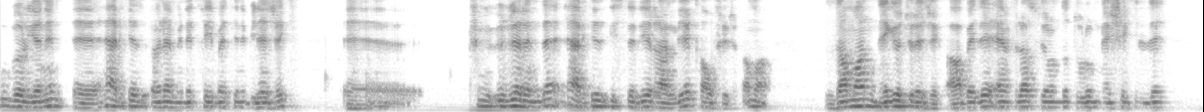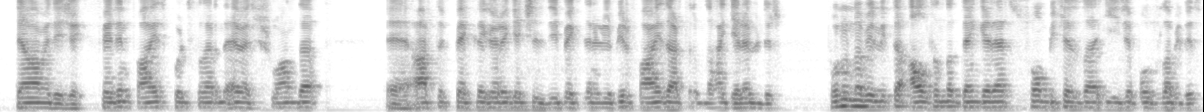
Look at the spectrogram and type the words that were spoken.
Bu bölgenin e, herkes önemini, kıymetini bilecek. E, çünkü üzerinde herkes istediği ralliye kavuşacak. Ama zaman ne götürecek? ABD enflasyonunda durum ne şekilde devam edecek? Fed'in faiz politikalarında evet şu anda e, artık bekle göre geçildiği bekleniliyor. Bir faiz artırım daha gelebilir. Bununla birlikte altında dengeler son bir kez daha iyice bozulabilir.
